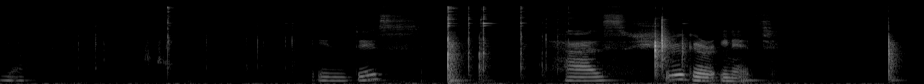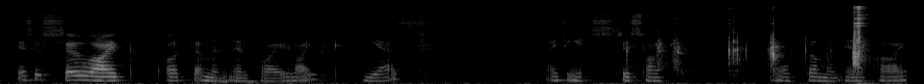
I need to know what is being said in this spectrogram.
Yes. In this has sugar in it. This is so like Ottoman Empire like. Yes. I think it's just like Ottoman Empire.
